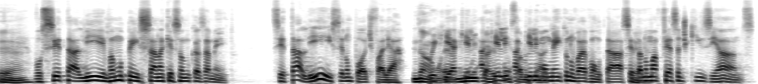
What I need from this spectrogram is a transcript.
É. Você tá ali, vamos pensar na questão do casamento. Você tá ali e você não pode falhar. Não, porque é aquele, aquele, aquele momento não vai voltar. Você tá É. numa festa de 15 anos,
